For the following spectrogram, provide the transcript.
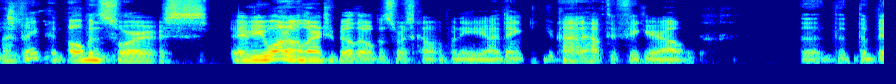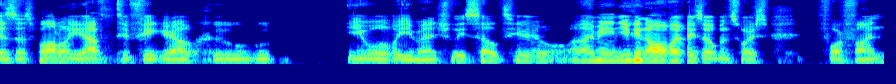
Uh, I think open source, if you want to learn to build an open source company, I think you kind of have to figure out the, the, the business model. You have to figure out who you will eventually sell to. I mean, you can always open source for fun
